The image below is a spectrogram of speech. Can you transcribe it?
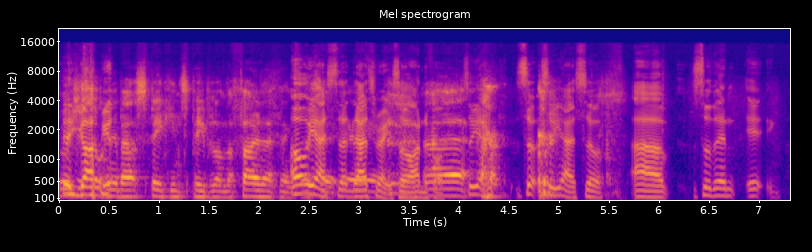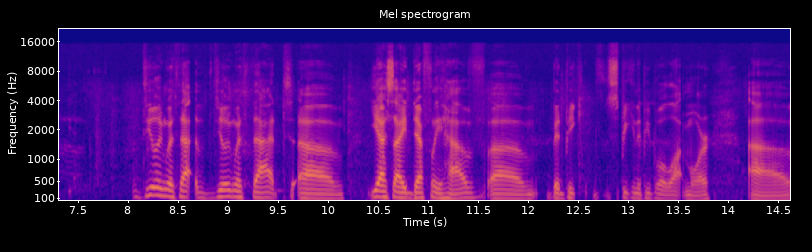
You just got me- talking about speaking to people on the phone. I think. oh yes, Yeah, that's yeah. right. So on the phone. Uh, so yeah, so so yeah, so uh, so then it dealing with that dealing with that. Um, yes, I definitely have um, been pe- speaking to people a lot more, uh,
